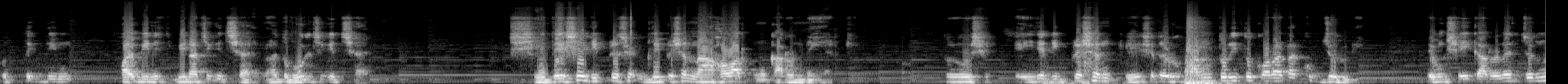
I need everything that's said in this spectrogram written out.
প্রত্যেক দিন হয় বিনি- চিকিৎসায় নয়তো ভুল চিকিৎসায়। সে দেশে ডিপ্রেশন ডিপ্রেশন না হওয়ার কোনো কারণ নেই আর কি। তো এই যে ডিপ্রেশনকে সেটা রূপান্তরিত করাটা খুব জরুরি। এবং সেই কারণের জন্য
